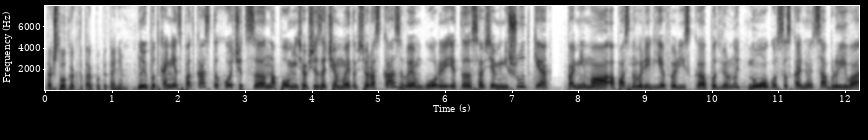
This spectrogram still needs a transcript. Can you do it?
Так что вот как-то так по питанию. Ну и под конец подкаста хочется напомнить вообще, зачем мы это все рассказываем. Горы – это совсем не шутки. Помимо опасного рельефа, риска подвернуть ногу, соскользнуть с обрыва,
